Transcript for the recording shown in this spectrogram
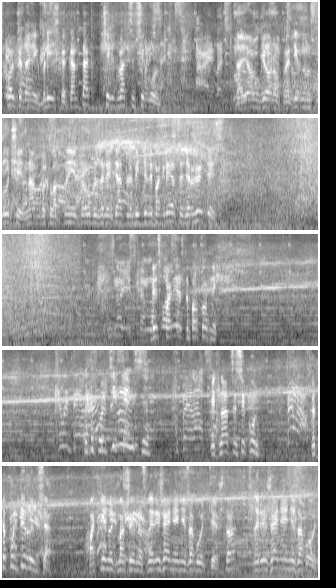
Сколько до них? Близко. Контакт через 20 секунд. Даем Геру. В противном случае нам выхлопные трубы залетят. Любители погреться. Держитесь. Бесполезно, полковник. Катапультируемся? 15 секунд. Катапультируемся. Покинуть машину. Снаряжение не забудьте. Что? Снаряжение не забудь.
